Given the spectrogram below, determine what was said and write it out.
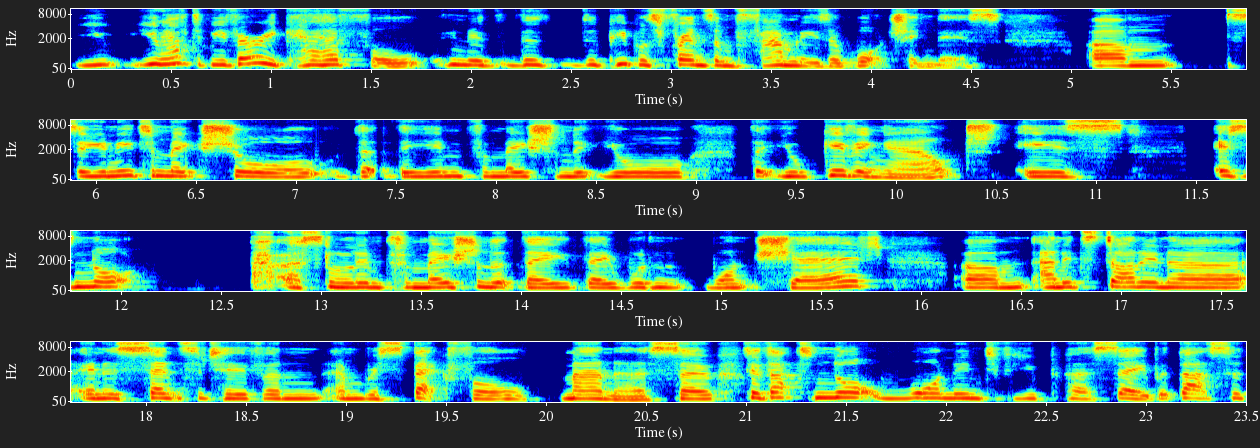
you you have to be very careful. You know, the the people's friends and families are watching this. Um, so you need to make sure that the information that you're that you're giving out is is not personal information that they they wouldn't want shared. Um, and it's done in a in a sensitive and, and respectful manner. So so that's not one interview per se, but that's a,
